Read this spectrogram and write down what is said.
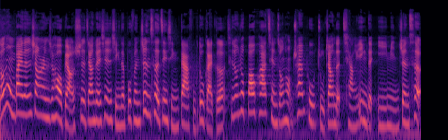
总统拜登上任之后，表示将对现行的部分政策进行大幅度改革，其中就包括前总统川普主张的强硬的移民政策，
